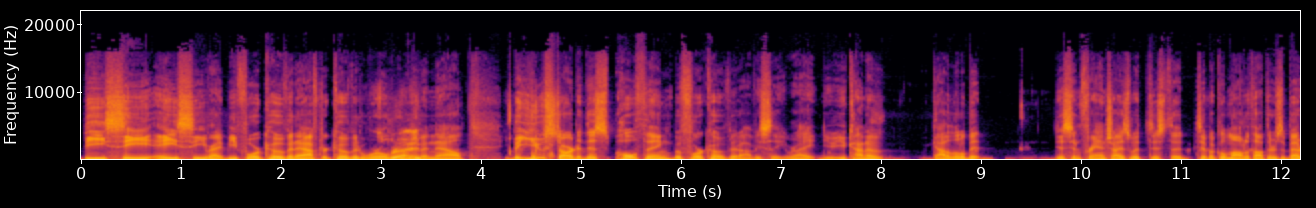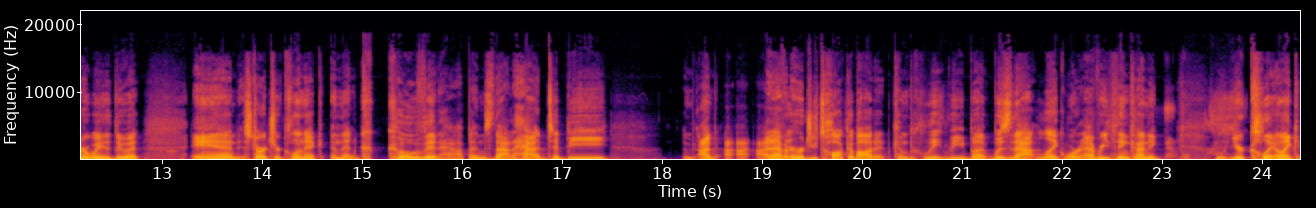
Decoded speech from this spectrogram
BC AC right before COVID, after COVID world right. we live in now. But you started this whole thing before COVID, obviously, right? You you kind of got a little bit disenfranchised with just the typical model. Thought there's a better way to do it, and start your clinic, and then COVID happens. That had to be I, I, I haven't heard you talk about it completely, but was that like where everything kind of you're clear, like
